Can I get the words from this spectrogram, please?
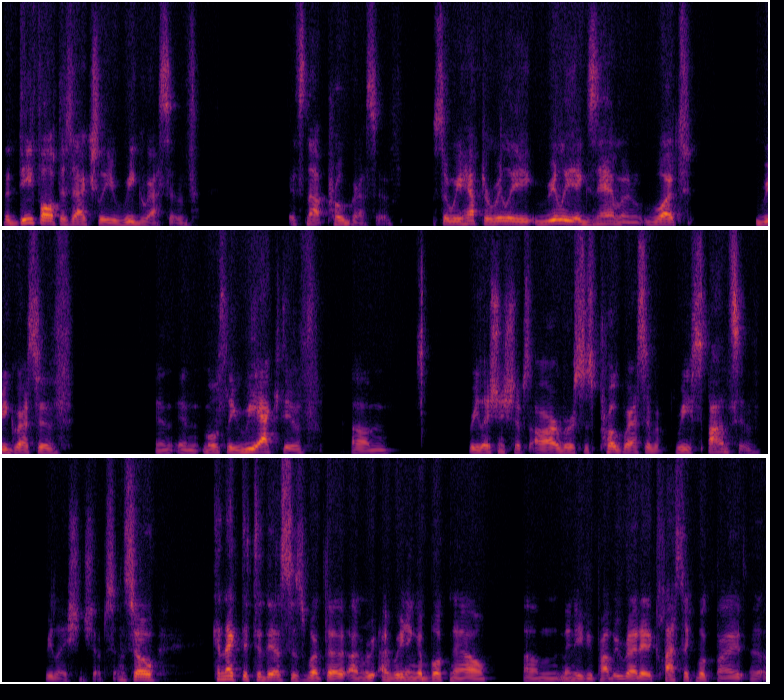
the default is actually regressive. It's not progressive. So we have to really, really examine what regressive and, and mostly reactive um, relationships are versus progressive, responsive relationships. And so connected to this is what the I'm, re- I'm reading a book now. Um, many of you probably read it, a classic book by uh,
